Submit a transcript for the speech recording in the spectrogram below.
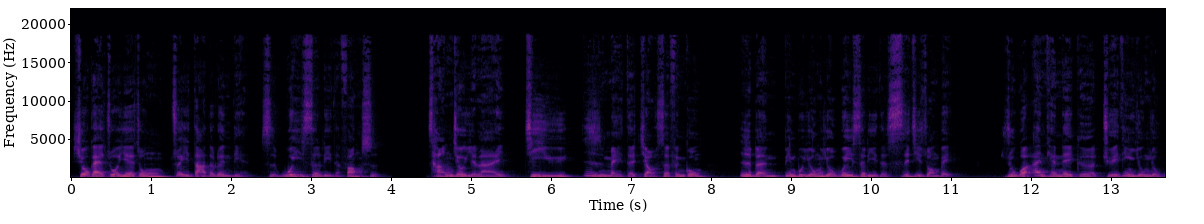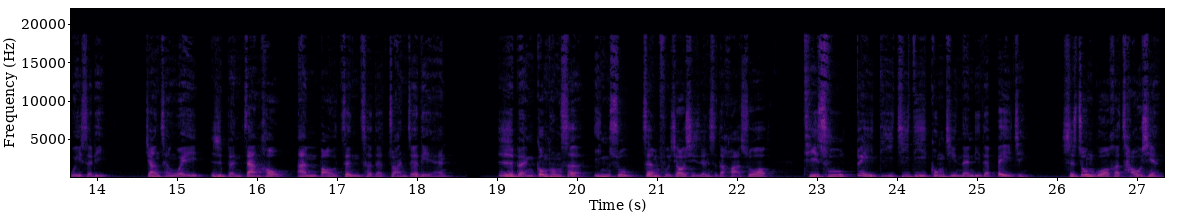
修改作业中最大的论点是威慑力的方式。长久以来，基于日美的角色分工，日本并不拥有威慑力的实际装备。如果岸田内阁决定拥有威慑力，将成为日本战后安保政策的转折点。日本共同社引述政府消息人士的话说，提出对敌基地攻击能力的背景。是中国和朝鲜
